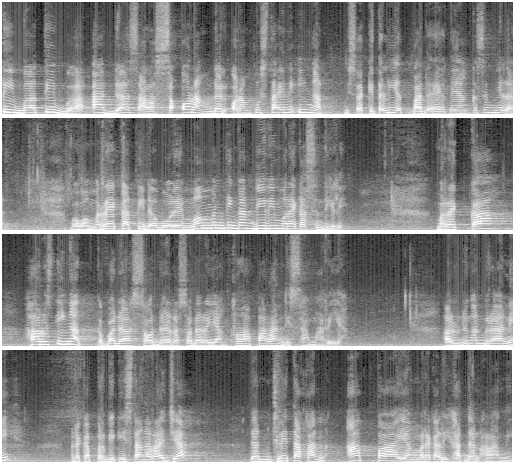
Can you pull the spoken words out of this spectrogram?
tiba-tiba ada salah seorang dari orang kusta ini ingat. Bisa kita lihat pada ayatnya yang ke-9 bahwa mereka tidak boleh mementingkan diri mereka sendiri. Mereka harus ingat kepada saudara-saudara yang kelaparan di Samaria. Lalu dengan berani mereka pergi ke istana raja dan menceritakan apa yang mereka lihat dan alami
